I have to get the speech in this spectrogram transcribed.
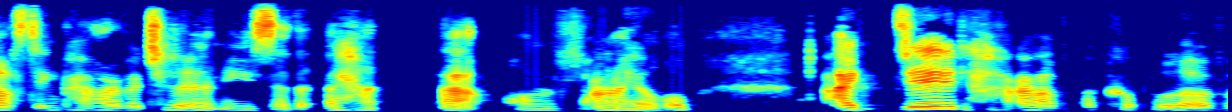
lasting power of attorney so that they had that on file. I did have a couple of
